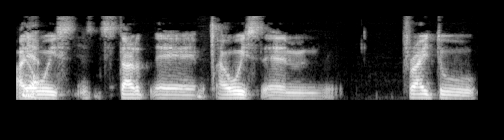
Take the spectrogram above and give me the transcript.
I yeah. always start uh, i always um, try to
